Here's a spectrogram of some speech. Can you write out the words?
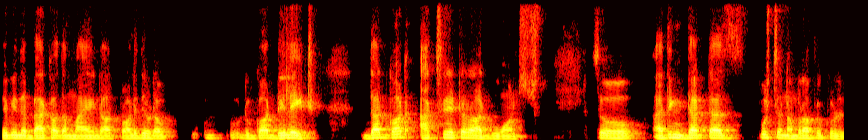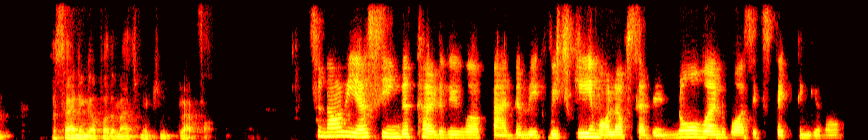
maybe in the back of the mind or probably they would have got delayed that got accelerated or advanced so i think that has pushed the number of people signing up for the matchmaking platform. So now we are seeing the third wave of pandemic, which came all of a sudden. No one was expecting, you know,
